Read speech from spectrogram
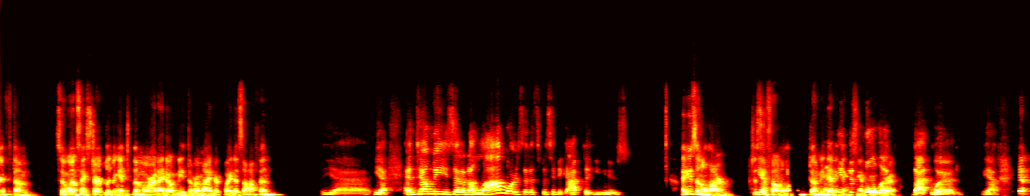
shift them. So once I start living into them more and I don't need the reminder quite as often. yeah, yeah. And tell me, is it an alarm or is it a specific app that you use? I use an alarm, just Yeah. a phone alarm. Don't need And you anything just fancy call it- it. That word. Yeah. Yep,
